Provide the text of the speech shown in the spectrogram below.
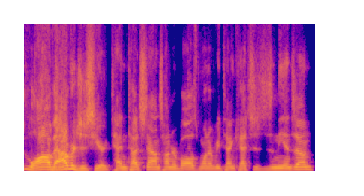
law of averages here: ten touchdowns, hundred balls, one every ten catches is in the end zone.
